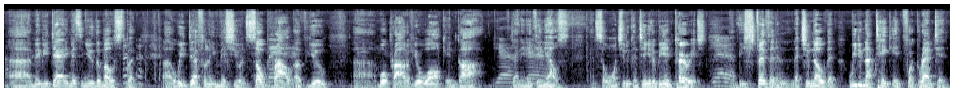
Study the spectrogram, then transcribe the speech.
Uh, maybe daddy missing you the most, but uh, we definitely miss you and so Amen. proud of you. Uh, more proud of your walk in God Yes, than anything yes. else. And so I want you to continue to be encouraged Yes. and be strengthened and let you know that we do not take it for granted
